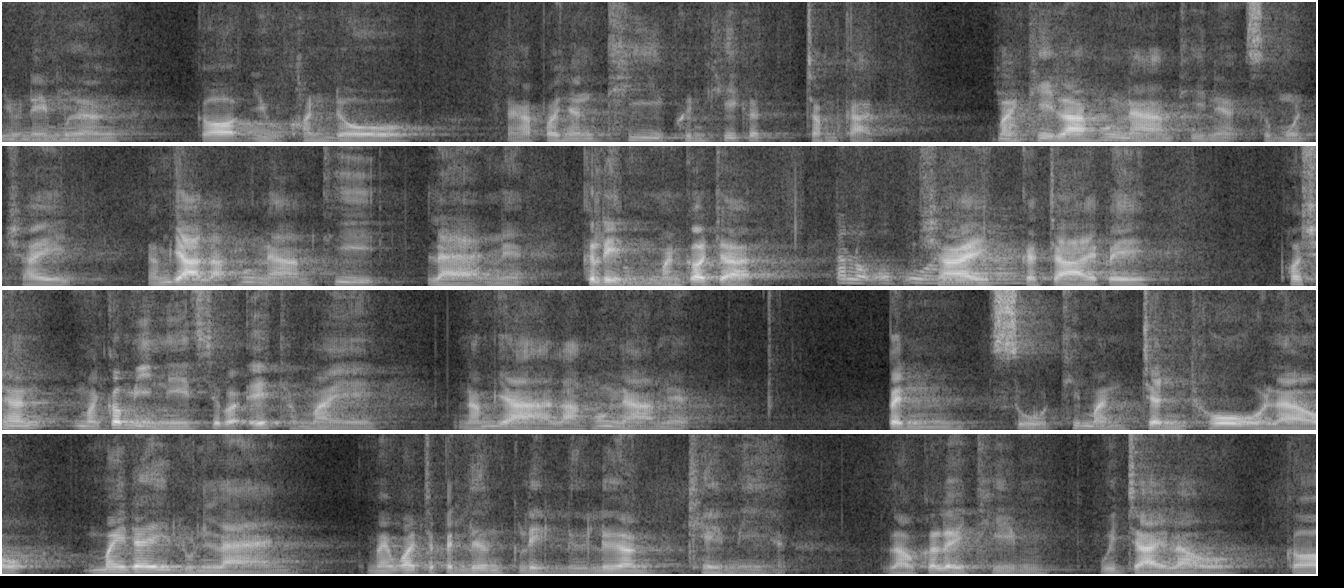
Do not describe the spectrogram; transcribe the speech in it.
อยู่ในเมืองก็อยู่คอนโดนะครับเพราะฉะนั้นที่พื้นที่ก็จำกัดบางทีล้างห้องน้ำทีเนี่ยสมมุติใช้ น้ำยาล้างห้องน้ำที่แรงเนี่ยกลิ่นมันก็จะตลบอบอวนใช่นะกระจายไป เพราะฉะนั้นมันก็มีนิดที่แบบเอ๊ะทำไมน้ำยาล้างห้องน้ำเนี่ยเป็นสูตรที่มันเจนโทแล้วไม่ได้รุนแรง ไม่ว่าจะเป็นเรื่องกลิ่นหรือเรื่องเคมีอะเราก็เลยทีมวิจัยเราก็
